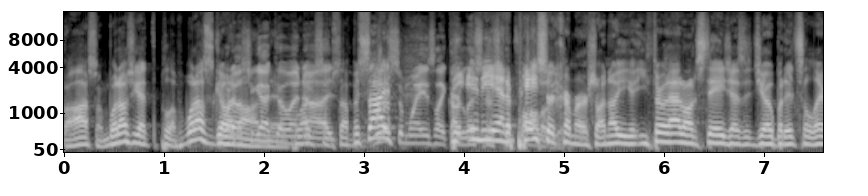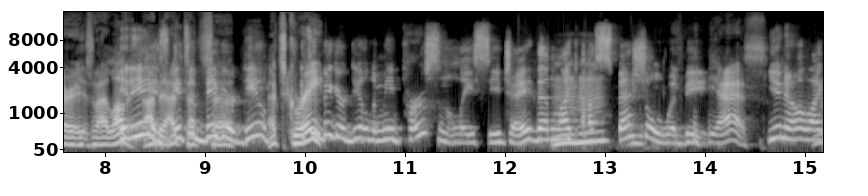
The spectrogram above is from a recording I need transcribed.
Awesome. What else you got to pull up? What else is going what else on? you got there? going? Plug Uh, some stuff. Besides some ways like our the Indiana can Pacer you? commercial. I know you, you throw that on stage as a joke, but it's hilarious, and I love it. it is. I mean, I- it's a bigger uh, deal. That's great. It's a bigger deal to me personally, CJ, than like a Mhm. special would be. yes. You know, like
